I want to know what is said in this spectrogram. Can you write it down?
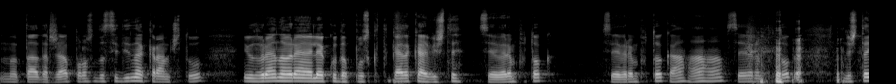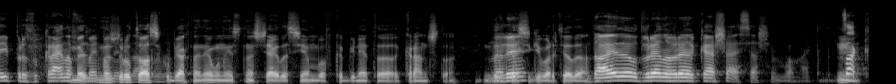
на тази държава, просто да седи на кранчето и от време на време леко да пуска. Така и да каже, вижте, Северен поток. Северен поток, а, ага, Северен поток. Вижте и през Украина в Ме- момента. Между другото, аз ако бях на него, наистина щях да си имам в кабинета кранчета. Да, Нали? да си ги въртя, да. Да, и да от време на време да кажеш, ай, сега ще им майката. Цак!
